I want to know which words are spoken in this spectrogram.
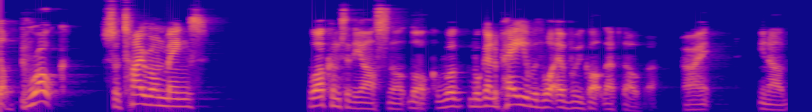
are broke. So Tyrone Mings, welcome to the Arsenal. Look, we're we're going to pay you with whatever we got left over. All right, you know,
